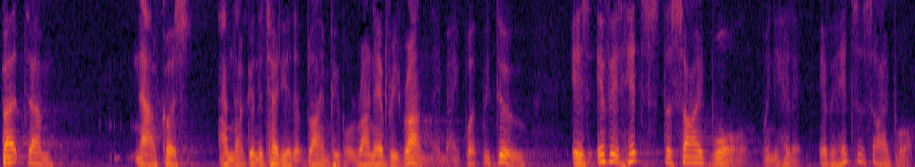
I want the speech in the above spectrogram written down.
but um, now, of course, I'm not going to tell you that blind people run every run they make. What we do is if it hits the side wall, when you hit it, if it hits the side wall,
